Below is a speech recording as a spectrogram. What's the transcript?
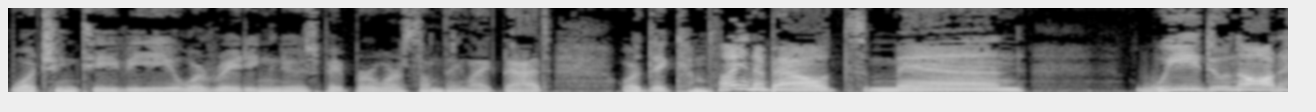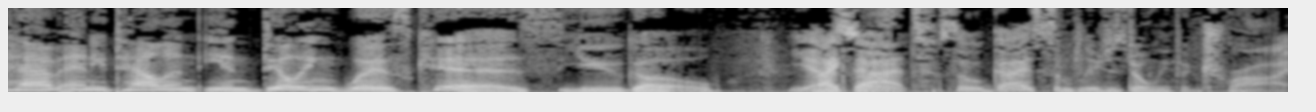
watching TV, we're reading newspaper or something like that, or they complain about, man, we do not have any talent in dealing with kids. You go. Yeah, like so, that. So guys simply just don't even try.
